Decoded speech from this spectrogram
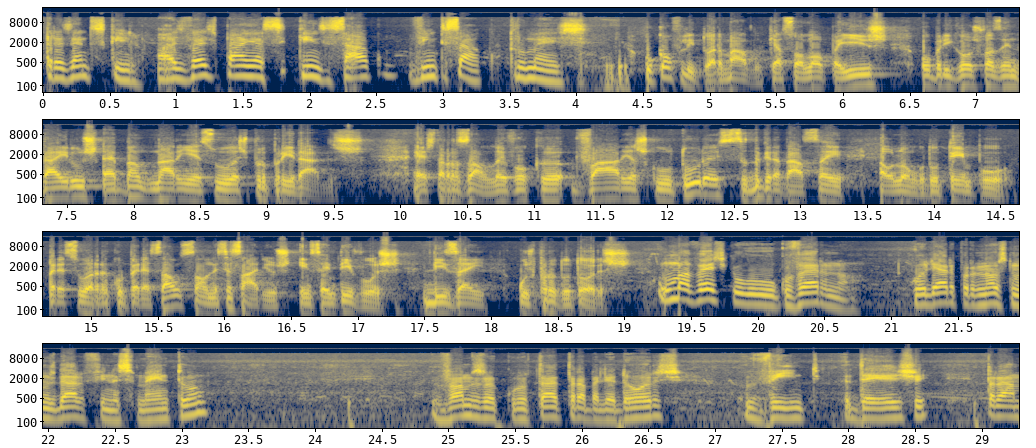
300 quilos. Às vezes panha 15 sacos, 20 sacos por mês. Conflito armado que assolou o país obrigou os fazendeiros a abandonarem as suas propriedades. Esta razão levou que várias culturas se degradassem ao longo do tempo. Para sua recuperação são necessários incentivos, dizem os produtores. Uma vez que o governo olhar para nós nos dar financiamento, vamos recrutar trabalhadores 20, 10, para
